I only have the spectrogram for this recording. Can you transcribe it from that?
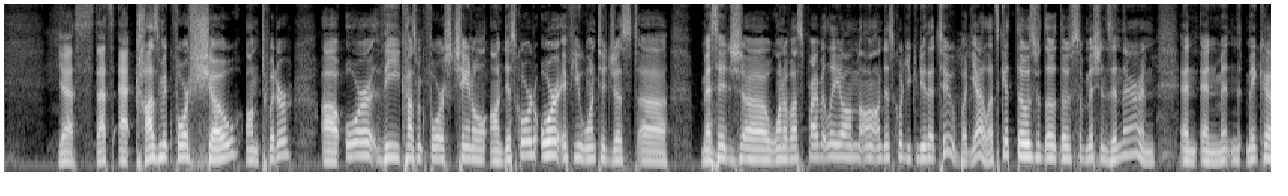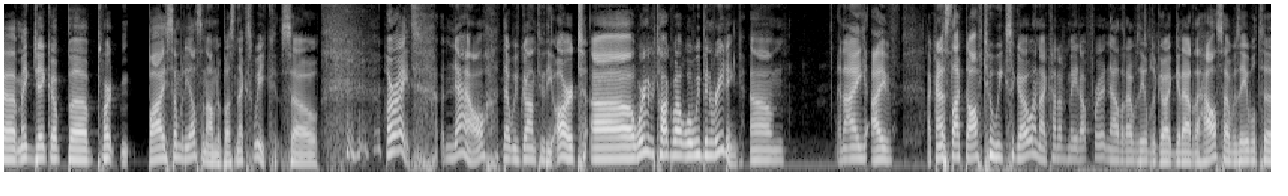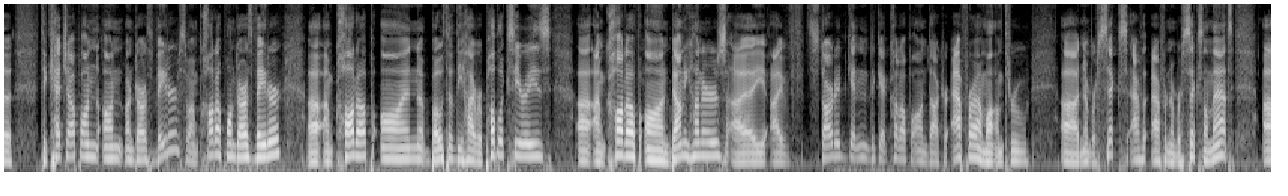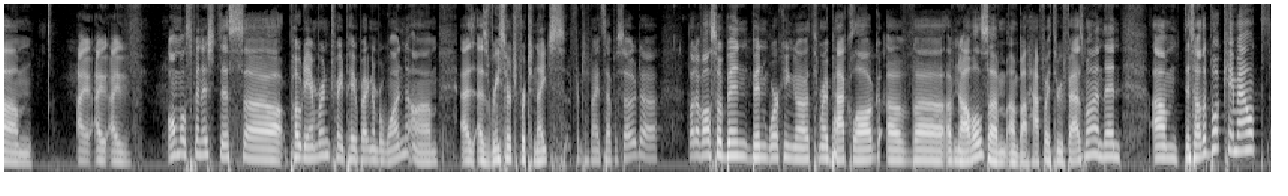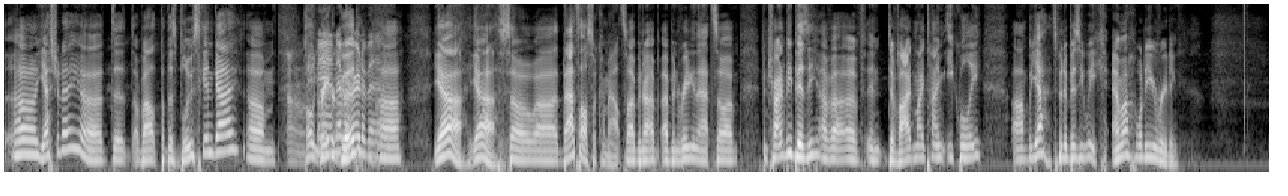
Yes, that's at Cosmic Force Show on Twitter, uh, or the Cosmic Force channel on Discord, or if you want to just uh, message uh, one of us privately on, on, on Discord, you can do that too. But yeah, let's get those those, those submissions in there and and and make uh, make Jacob uh, part buy somebody else an omnibus next week. So. All right. Now that we've gone through the art, uh, we're going to talk about what we've been reading. Um, and I, I've, I kind of slacked off two weeks ago, and I kind of made up for it now that I was able to go get out of the house. I was able to to catch up on on, on Darth Vader, so I'm caught up on Darth Vader. Uh, I'm caught up on both of the High Republic series. Uh, I'm caught up on Bounty Hunters. I I've started getting to get caught up on Doctor Aphra. I'm I'm through uh, number six, Aphra, Aphra number six on that. Um, I, I I've almost finished this uh, Poe Dameron trade paperback number one um, as as research for tonight's for tonight's episode. Uh, but I've also been been working uh, through my backlog of uh, of novels. I'm, I'm about halfway through Phasma, and then um, this other book came out uh, yesterday uh, to, about but this blue skin guy um, I don't know. called Man, Greater never Good. heard of it. Uh, Yeah, yeah. So uh, that's also come out. So I've been I've, I've been reading that. So I've been trying to be busy. I've, uh, I've in, divide my time equally. Um, but yeah, it's been a busy week. Emma, what are you reading?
